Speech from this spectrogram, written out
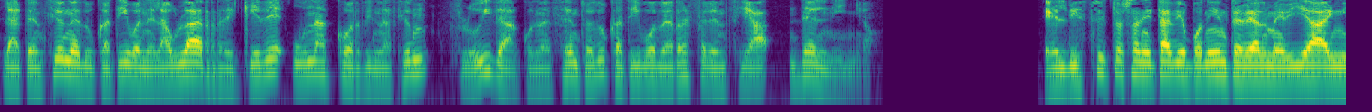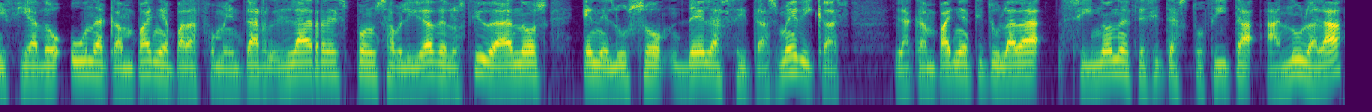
la atención educativa en el aula requiere una coordinación fluida con el centro educativo de referencia del niño. El Distrito Sanitario Poniente de Almería ha iniciado una campaña para fomentar la responsabilidad de los ciudadanos en el uso de las citas médicas. La campaña titulada Si no necesitas tu cita, anúlala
